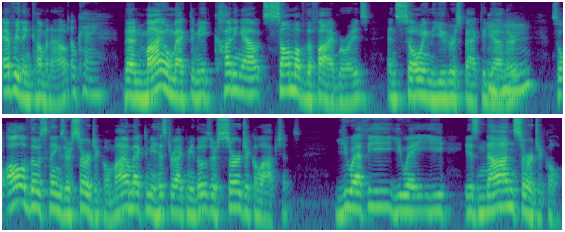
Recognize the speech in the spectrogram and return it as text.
everything coming out. Okay. Then myomectomy, cutting out some of the fibroids and sewing the uterus back together. Mhm. So all of those things are surgical. Myomectomy, hysterectomy, those are surgical options. UFE, UAE is non-surgical,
